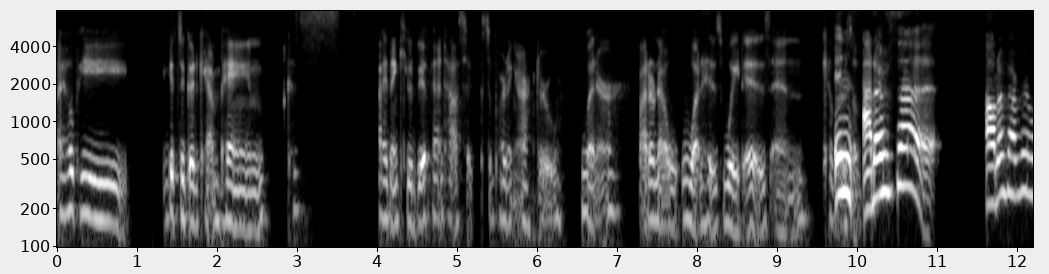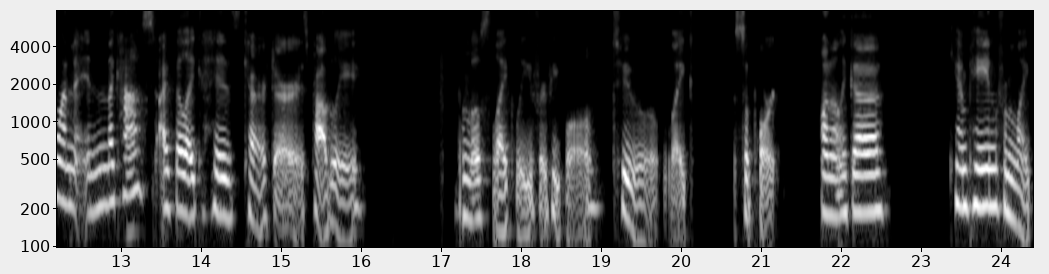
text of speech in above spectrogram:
I hope he gets a good campaign because I think he would be a fantastic supporting actor winner. I don't know what his weight is in Killers in of out of the out of everyone in the cast, I feel like his character is probably the most likely for people to like support on like a campaign from like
